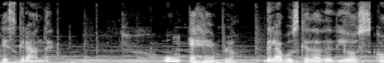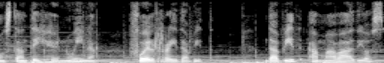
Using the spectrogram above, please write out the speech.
es grande. Un ejemplo de la búsqueda de Dios constante y genuina fue el rey David. David amaba a Dios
